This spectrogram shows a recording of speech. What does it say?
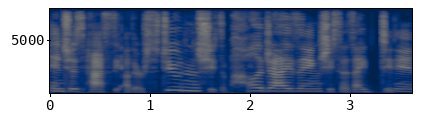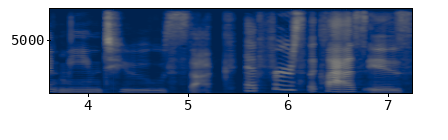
inches past the other students. She's apologizing. She says, I didn't mean to suck. At first, the class is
